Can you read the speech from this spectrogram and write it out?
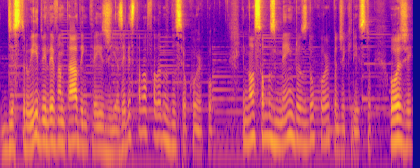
destruído e levantado em três dias. Ele estava falando do seu corpo. E nós somos membros do corpo de Cristo. Hoje,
